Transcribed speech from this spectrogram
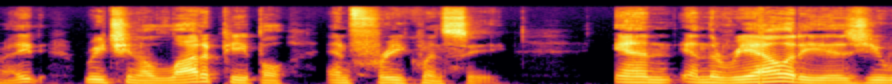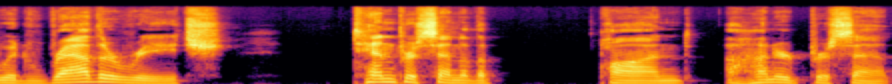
right? Reaching a lot of people and frequency. And and the reality is you would rather reach 10% of the pond 100%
